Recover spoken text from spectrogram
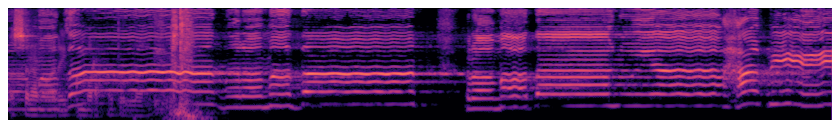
അസ്സാം വലൈക്കും വാഹമത്തുള്ള رمضان رمضان يا be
